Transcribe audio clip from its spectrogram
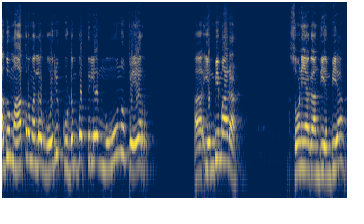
അതുമാത്രമല്ല ഒരു കുടുംബത്തിലെ മൂന്ന് പേർ എം പിമാരാണ്. സോണിയാഗാന്ധി എം പിയാണ്.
